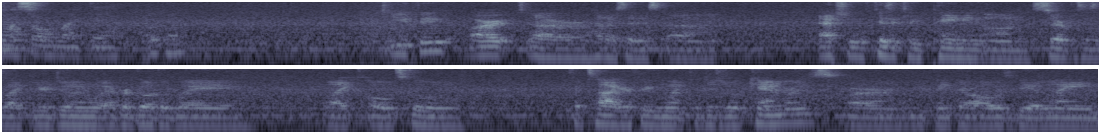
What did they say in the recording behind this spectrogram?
my song right there. Okay. Do you think art, or how do I say this, uh, actually physically painting on surfaces like you're doing will ever go the way like old school photography went to digital cameras, or you think there'll always be a lane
